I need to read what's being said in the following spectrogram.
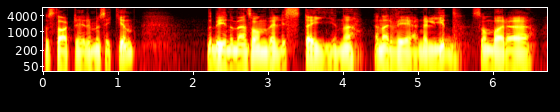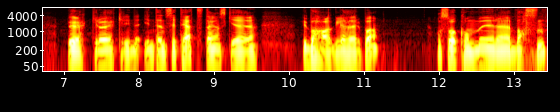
så starter musikken. Det begynner med en sånn veldig støyende, enerverende lyd som bare øker og øker i intensitet. Det er ganske ubehagelig å høre på. Og så kommer eh, bassen.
